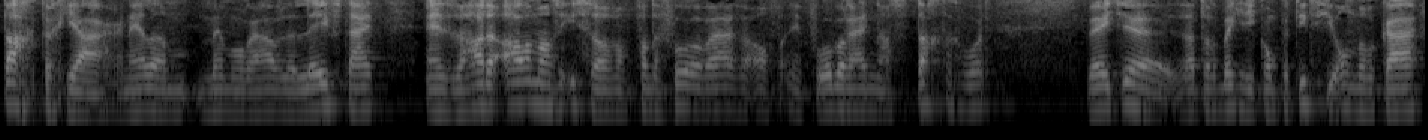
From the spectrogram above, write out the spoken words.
80 jaar. Een hele memorabele leeftijd. En ze hadden allemaal zoiets al van, van tevoren, waren ze al in voorbereiding als ze 80 wordt. Weet je, ze hadden toch een beetje die competitie onder elkaar.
